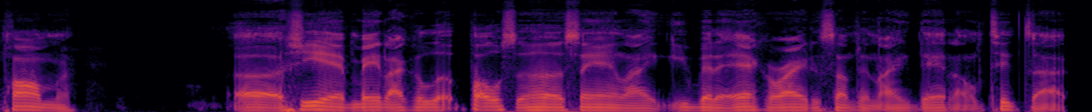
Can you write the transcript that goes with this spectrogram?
Palmer. Uh, she had made like a little post of her saying like you better act right or something like that on TikTok,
